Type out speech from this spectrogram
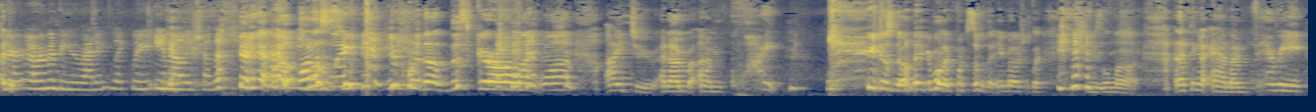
I, do, I remember you writing like we emailed each other. yeah, yeah. Honestly, you put out this girl like what I do, and I'm I'm quite. you just know like you probably put some of the emails. She's like she's a lot, and I think I am. I'm very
